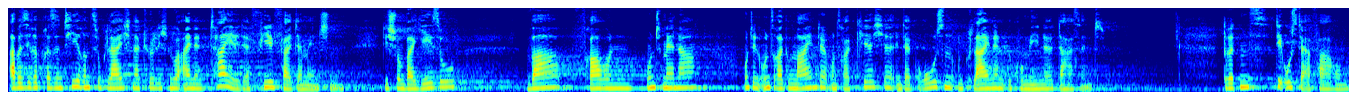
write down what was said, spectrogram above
Aber sie repräsentieren zugleich natürlich nur einen Teil der Vielfalt der Menschen, die schon bei Jesu war, Frauen und Männer und in unserer Gemeinde, unserer Kirche, in der großen und kleinen Ökumene da sind. Drittens die Ostererfahrung.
